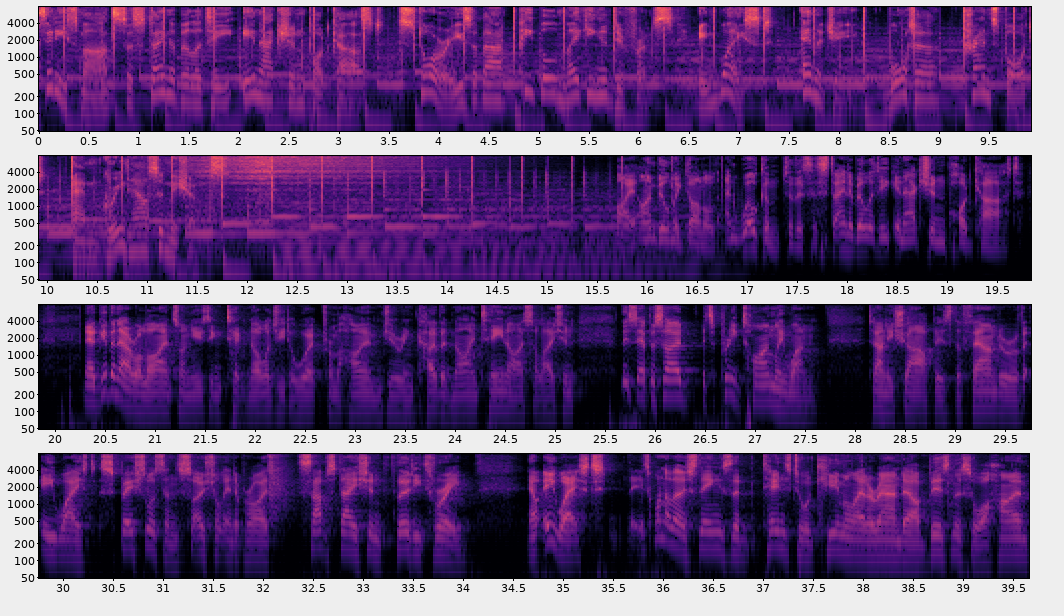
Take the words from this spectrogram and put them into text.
City Smart's Sustainability in Action podcast. Stories about people making a difference in waste, energy, water, transport, and greenhouse emissions. Hi, I'm Bill McDonald, and welcome to the Sustainability in Action podcast. Now, given our reliance on using technology to work from home during COVID 19 isolation, this episode it's a pretty timely one. Tony Sharp is the founder of e-waste specialist and social enterprise Substation 33. Now, e-waste, it's one of those things that tends to accumulate around our business or home,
